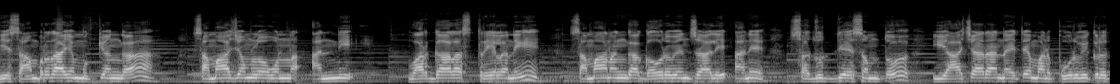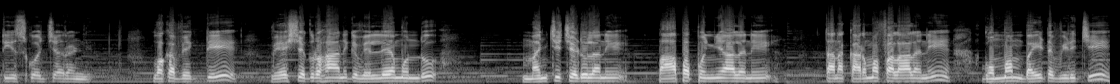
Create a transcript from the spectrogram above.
ఈ సాంప్రదాయం ముఖ్యంగా సమాజంలో ఉన్న అన్ని వర్గాల స్త్రీలని సమానంగా గౌరవించాలి అనే సదుద్దేశంతో ఈ ఆచారాన్ని అయితే మన పూర్వీకులు తీసుకొచ్చారండి. ఒక వ్యక్తి వేశ్యగృహానికి వెళ్ళే ముందు మంచి చెడులని పాపపుణ్యాలని తన కర్మఫలాలని గుమ్మం బయట విడిచి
